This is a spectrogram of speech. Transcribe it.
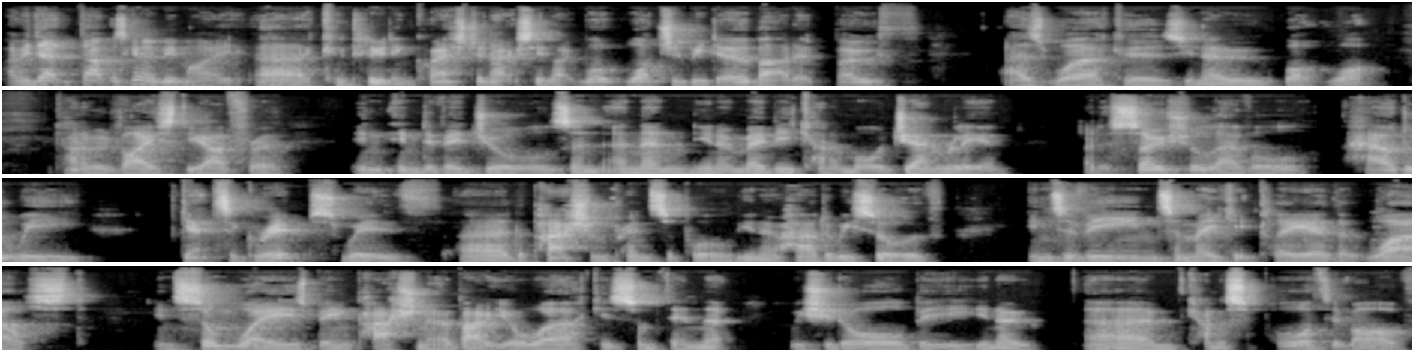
I mean, that, that was going to be my uh, concluding question, actually. Like, what, what should we do about it, both as workers? You know, what, what kind of advice do you have for in, individuals? And, and then, you know, maybe kind of more generally and at a social level, how do we get to grips with uh, the passion principle? You know, how do we sort of intervene to make it clear that whilst in some ways being passionate about your work is something that we should all be, you know, um, kind of supportive of,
